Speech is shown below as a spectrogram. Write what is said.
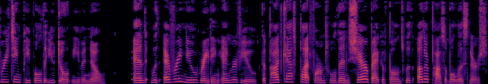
reaching people that you don't even know. And with every new rating and review, the podcast platforms will then share Bag of Bones with other possible listeners.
